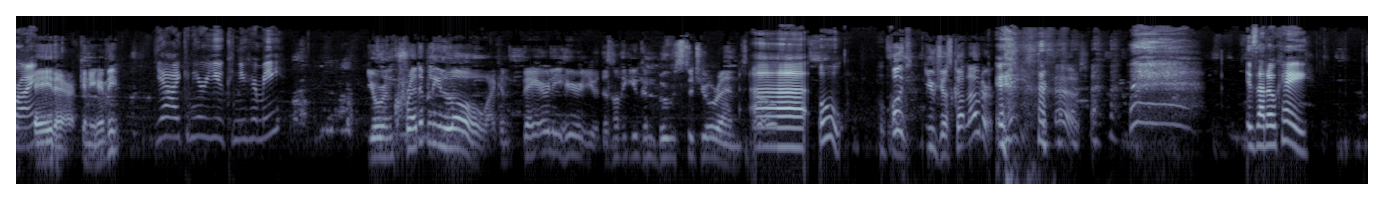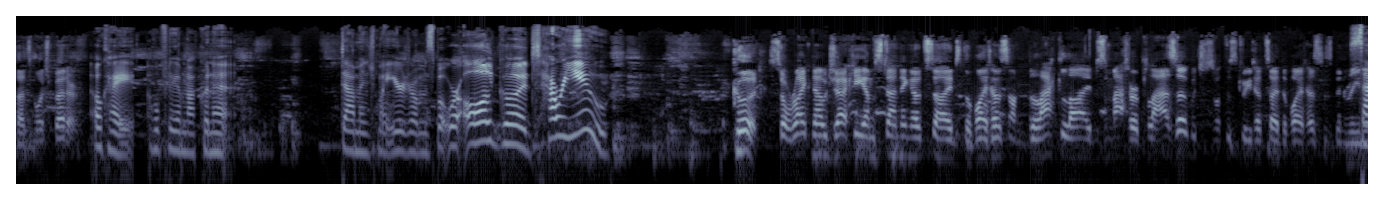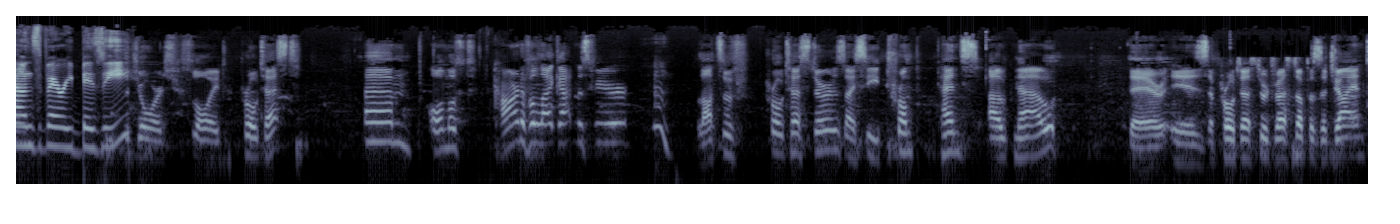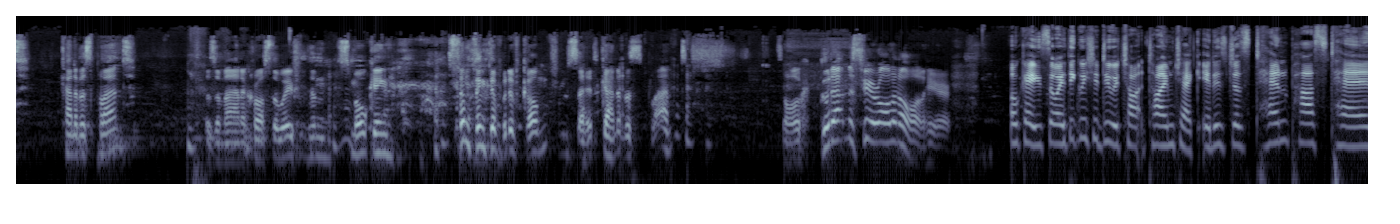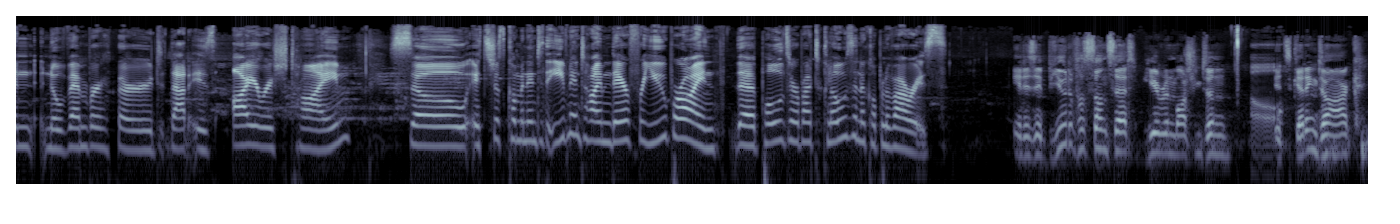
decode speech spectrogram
Brian. Hey there, can you hear me? Yeah, I can hear you. Can you hear me? You're incredibly low. I can barely hear you. There's nothing you can boost at your end. Uh oh. Oh, you just got louder. Hey. Is that okay? That's much better. Okay. Hopefully, I'm not going to damage my eardrums, but we're all good. How are you? Good. So right now, Jackie, I'm standing outside the White House on Black Lives Matter Plaza, which is what the street outside the White House has been renamed. Sounds very busy. the. George Floyd protest. Um, almost carnival-like atmosphere. Lots of protesters. I see Trump Pence out now. There is a protester dressed up as a giant cannabis plant. There's a man across the way from him smoking something that would have come from said cannabis plant. So good atmosphere all in all here. Okay, so I think we should do a ch- time check. It is just 10 past 10, November 3rd. That is Irish time. So it's just coming into the evening time there for you, Brian. The polls are about to close in a couple of hours. It is a beautiful sunset here in Washington. Oh. It's getting dark.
